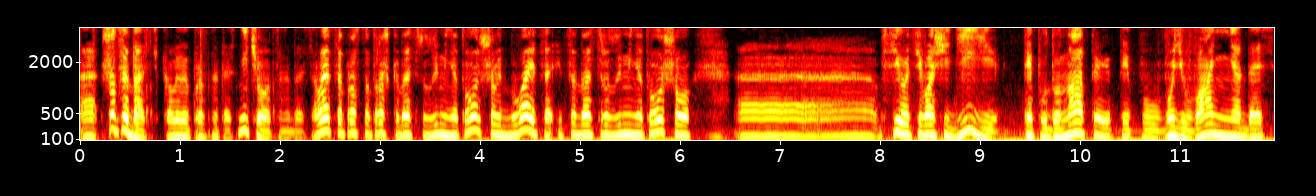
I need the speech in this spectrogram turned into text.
Е, Що це дасть, коли ви проснетесь? Нічого це не дасть. Але це просто трошки дасть розуміння того, що відбувається, і це дасть розуміння того, що е, всі оці ваші дії, типу донати, типу воювання десь,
